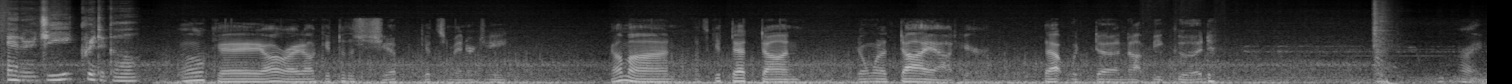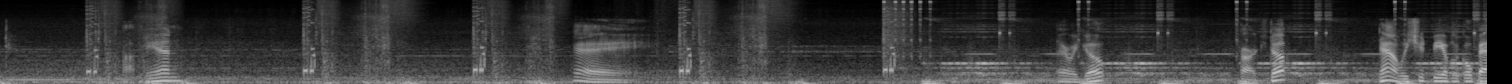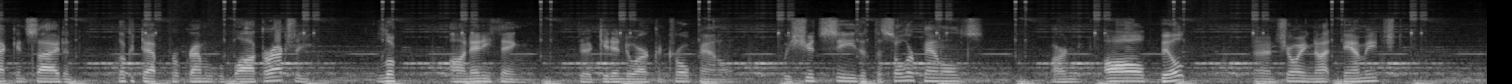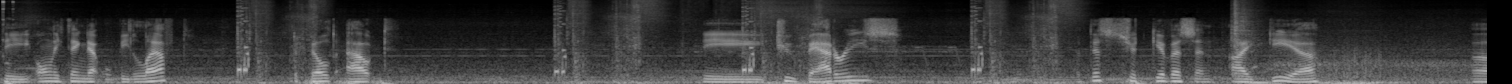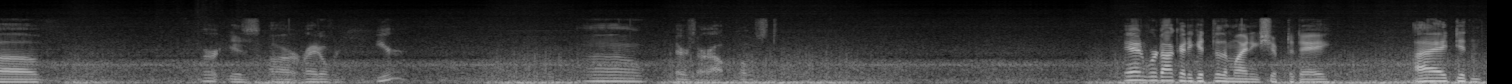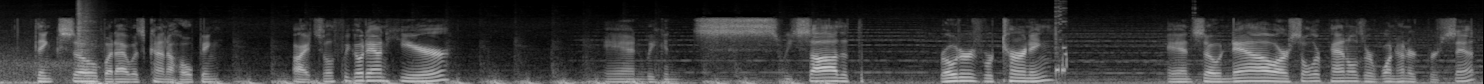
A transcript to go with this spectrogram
Energy critical. Okay, alright, I'll get to the ship, get some energy. Come on, let's get that done. Don't want to die out here. That would uh, not be good. Alright. Pop in. Okay. There we go. Charged up. now we should be able to go back inside and look at that programmable block, or actually look on anything to get into our control panel. We should see that the solar panels are all built and showing not damaged. The only thing that will be left to build out the two batteries. This should give us an idea of where is our right over here? Oh, there's our outpost. And we're not going to get to the mining ship today. I didn't think so, but I was kind of hoping. Alright, so if we go down here, and we can, we saw that the rotors were turning, and so now our solar panels are 100%.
